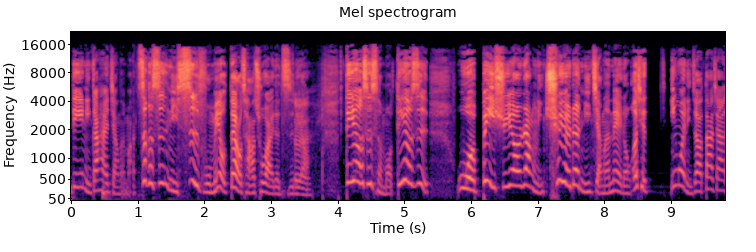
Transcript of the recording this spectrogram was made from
第一，你刚才讲的嘛，这个是你市府没有调查出来的资料。第二是什么？第二是我必须要让你确认你讲的内容，而且因为你知道，大家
